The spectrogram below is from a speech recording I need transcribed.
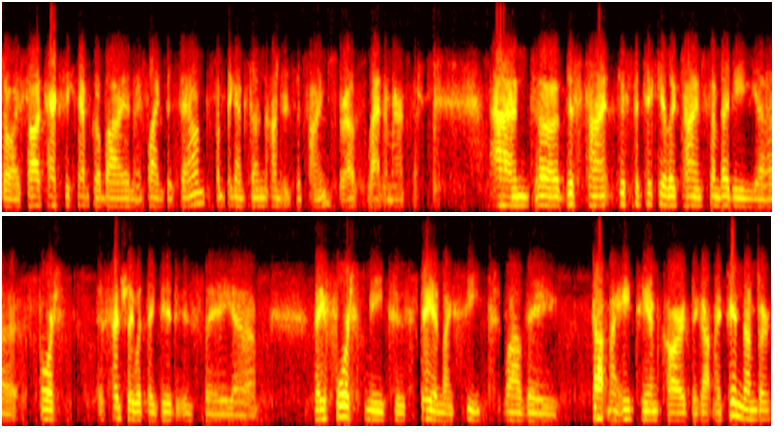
so I saw a taxi cab go by, and I flagged it down, something I've done hundreds of times throughout Latin America. And uh, this time, this particular time, somebody uh, forced. Essentially, what they did is they uh, they forced me to stay in my seat while they got my ATM card, they got my PIN number,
